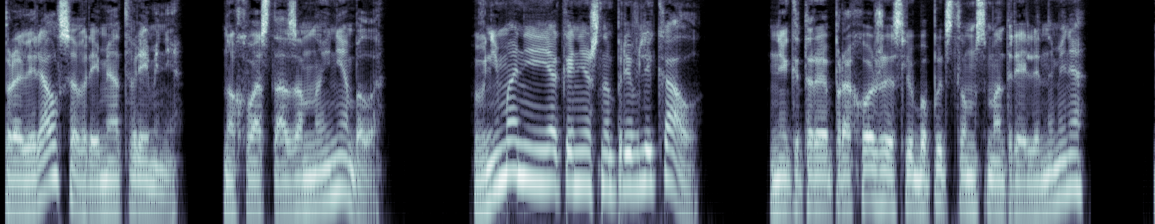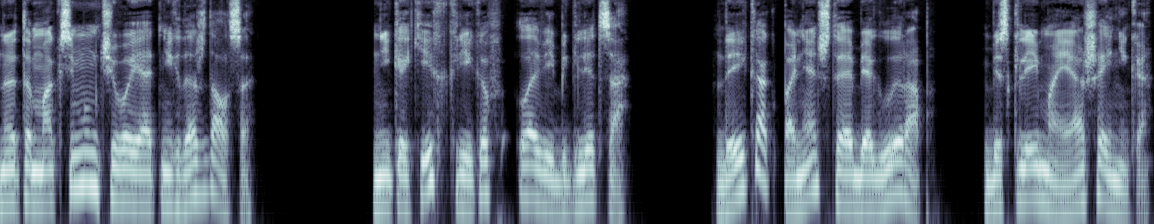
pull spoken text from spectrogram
Проверялся время от времени, но хвоста за мной не было. Внимание я, конечно, привлекал. Некоторые прохожие с любопытством смотрели на меня, но это максимум, чего я от них дождался. Никаких криков «лови беглеца». Да и как понять, что я беглый раб, без клейма и ошейника?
